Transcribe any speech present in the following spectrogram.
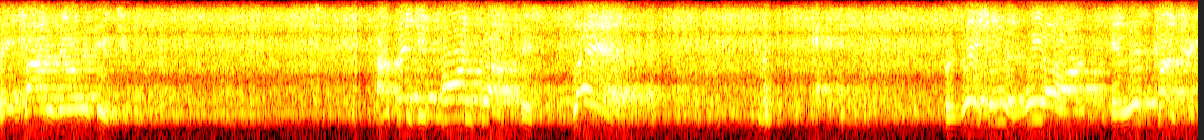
they try to do in the future. I think it points up this sad position that we are in this country.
